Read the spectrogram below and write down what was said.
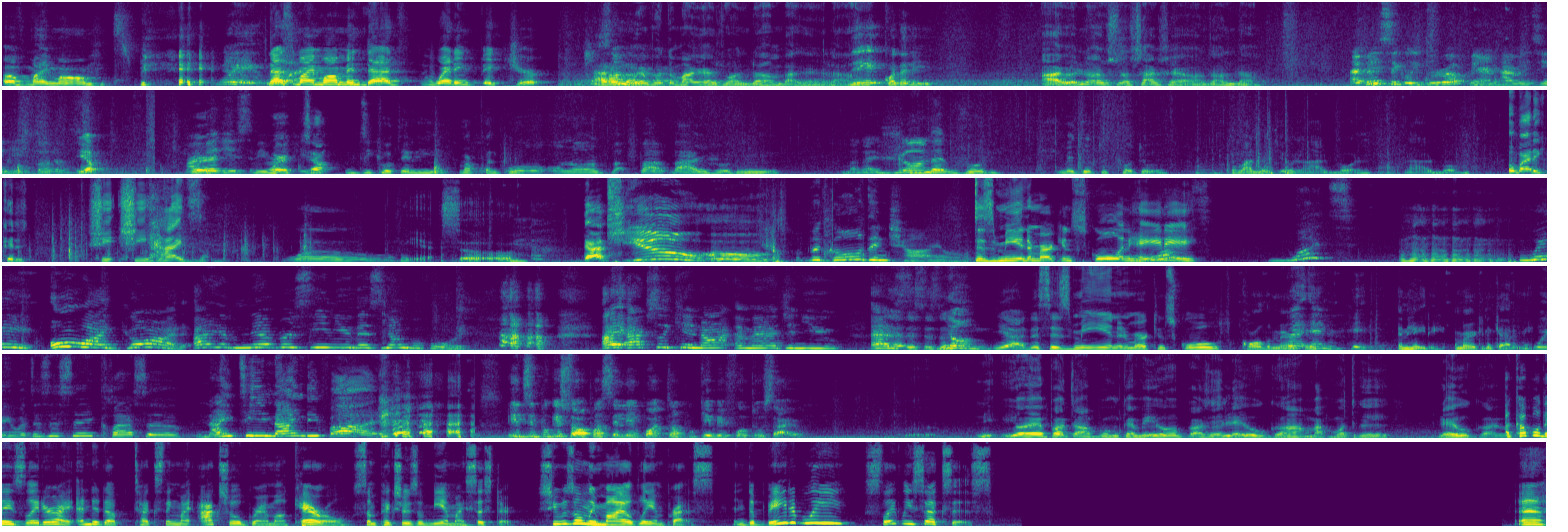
of my mom. Wait, That's my mom and dad's wedding picture. I don't know. foto mariage wan dam bagay la. Ni kote li. I don't know sasha on dam. I basically grew up here and haven't seen these photos. Yep. My Where? bed used to be where, right Where? here. Di kote li, ma pren pou. Oh, oh non, pa, pa, pa joun ni. Bagay joun? Bel joun. Mette tout photo. Kouman mette yo nan album. Nan album. Nobody could, she, she hides them. Whoa. Yeah, so that's you. The golden child. This is me in American school in Haiti. What? what? Wait. Oh my god. I have never seen you this young before. I actually cannot imagine you as yeah, this is a, young. Yeah, this is me in an American school called American. But in Haiti. In Haiti, American Academy. Wait, what does this say? Class of 1995. E di pou ki sò panse l'important pou kebe foto sa yo? Yo important pou m kebe yo panse le yo gran, map montre a couple days later, I ended up texting my actual grandma, Carol, some pictures of me and my sister. She was only mildly impressed and debatably slightly sexist. Eh,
